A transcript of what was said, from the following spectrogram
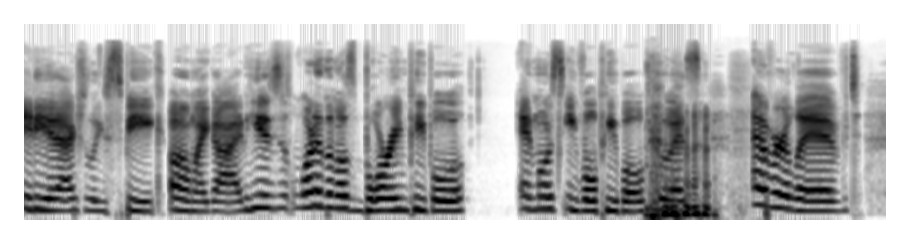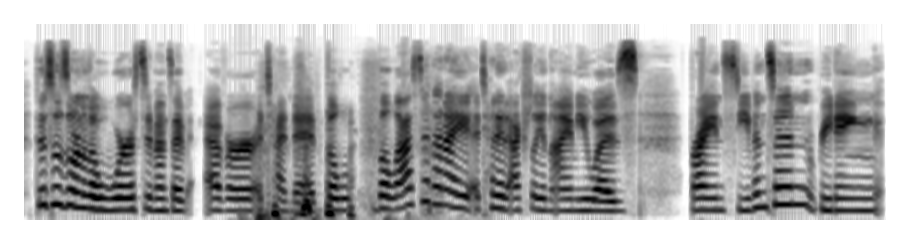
idiot actually speak. Oh my god, he is one of the most boring people and most evil people who has ever lived. This was one of the worst events I've ever attended. the The last event I attended actually in the IMU was Bryan Stevenson reading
